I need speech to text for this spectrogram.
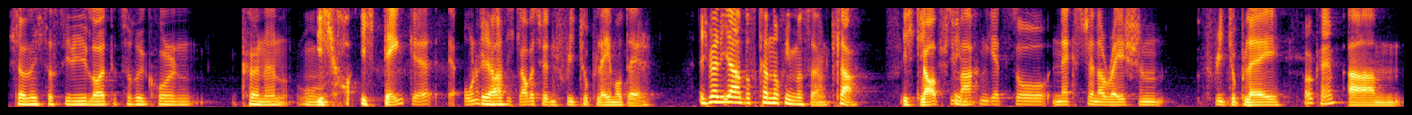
Ich glaube nicht, dass die die Leute zurückholen können. ich, ich denke, ohne Spaß, ja. ich glaube, es wird ein Free-to-Play-Modell. Ich meine, ja, das kann noch immer sein, klar. Ich glaube, sie machen jetzt so Next Generation Free-to-Play. Okay. Ähm,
